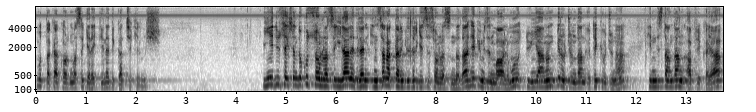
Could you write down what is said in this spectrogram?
mutlaka korunması gerektiğine dikkat çekilmiş. 1789 sonrası ilan edilen insan hakları bildirgesi sonrasında da hepimizin malumu dünyanın bir ucundan öteki ucuna Hindistan'dan Afrika'ya,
